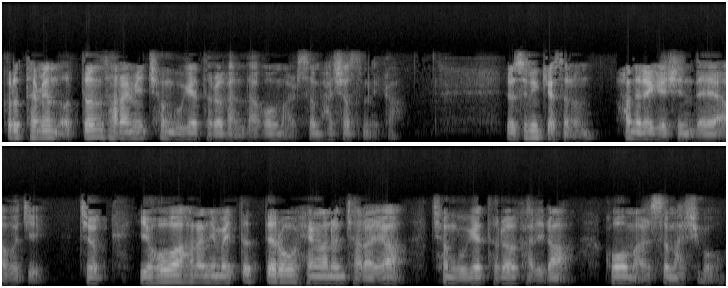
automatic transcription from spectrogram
그렇다면 어떤 사람이 천국에 들어간다고 말씀하셨습니까? 예수님께서는 하늘에 계신 내 아버지, 즉 여호와 하나님의 뜻대로 행하는 자라야 천국에 들어가리라 고 말씀하시고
